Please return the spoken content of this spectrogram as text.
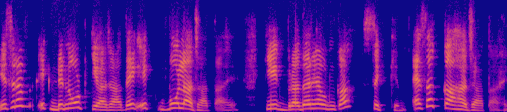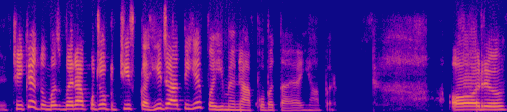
ये सिर्फ़ एक डिनोट किया जाता है, एक बोला जाता है कि एक ब्रदर है उनका सिक्किम। ऐसा कहा जाता है, ठीक है? तो बस मैंने आपको जो चीज़ कही जाती है, वही मैंने आपको बताया यहाँ पर। और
